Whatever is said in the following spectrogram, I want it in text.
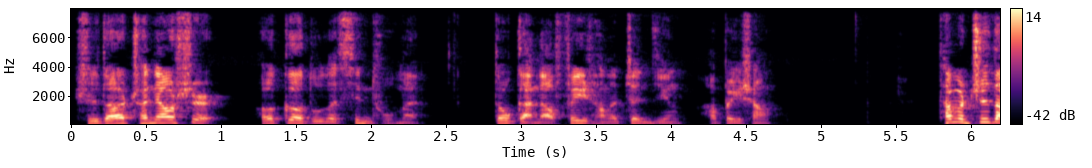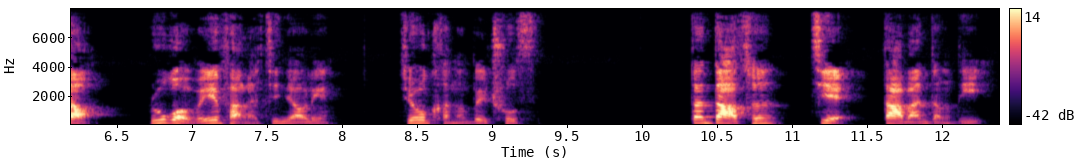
使得传教士和各度的信徒们都感到非常的震惊和悲伤。他们知道，如果违反了禁教令，就有可能被处死。但大村、界、大阪等地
